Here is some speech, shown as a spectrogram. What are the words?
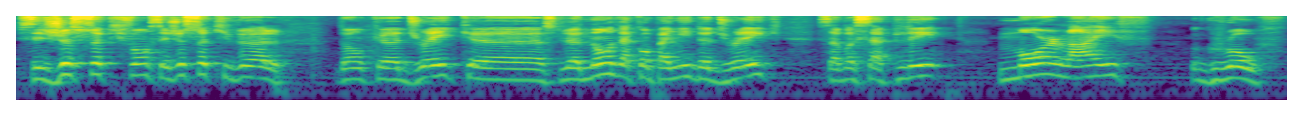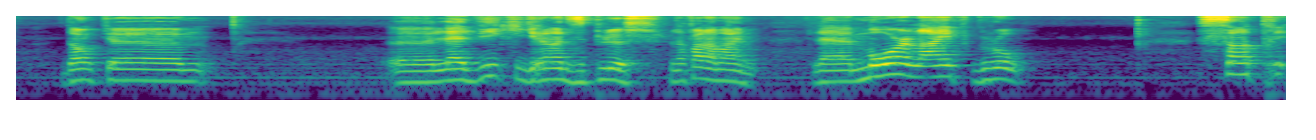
C'est juste ça qu'ils font, c'est juste ça qu'ils veulent. Donc euh, Drake, euh, le nom de la compagnie de Drake, ça va s'appeler More Life Growth. Donc euh, la vie qui grandit plus. Je vais faire la même. La More Life Growth. Centré,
